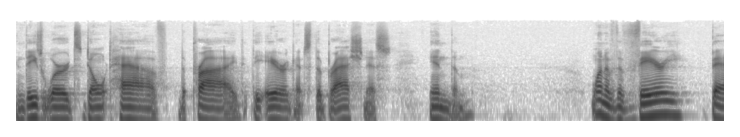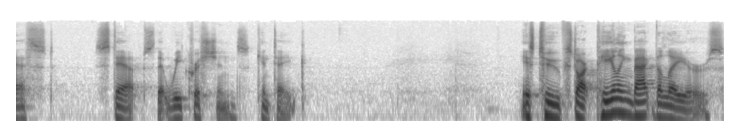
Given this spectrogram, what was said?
And these words don't have the pride, the arrogance, the brashness in them. One of the very best steps that we Christians can take is to start peeling back the layers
